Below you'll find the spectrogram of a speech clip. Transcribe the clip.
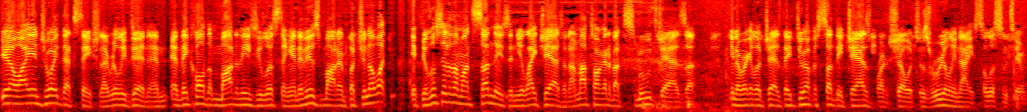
You know, I enjoyed that station. I really did. And and they called it modern easy listening, and it is modern. But you know what? If you listen to them on Sundays and you like jazz, and I'm not talking about smooth jazz, uh, you know, regular jazz, they do have a Sunday jazz brunch show, which is really nice to listen to.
